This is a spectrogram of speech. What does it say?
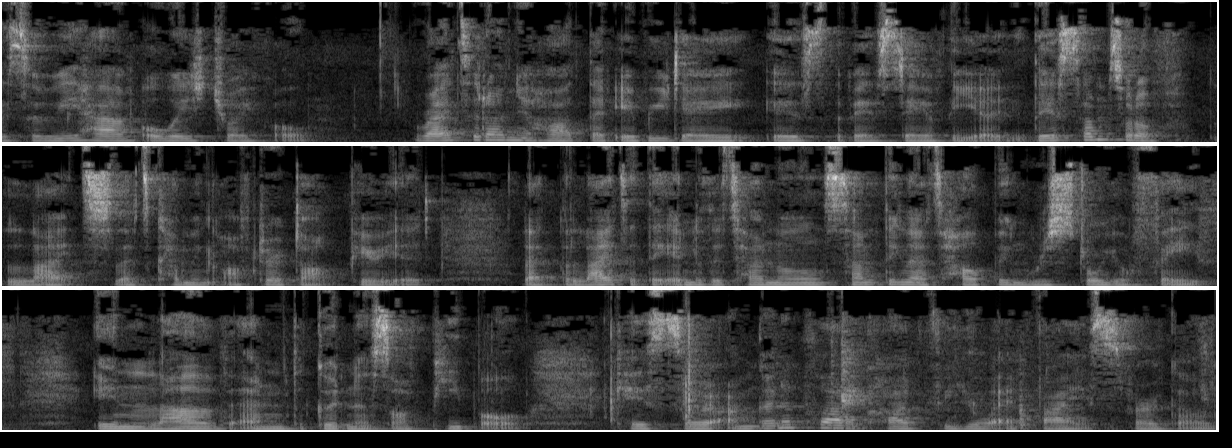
Okay, so we have always joyful. Write it on your heart that every day is the best day of the year. There's some sort of light that's coming after a dark period, like the light at the end of the tunnel, something that's helping restore your faith in love and the goodness of people. Okay, so I'm going to pull out a card for your advice, Virgo.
